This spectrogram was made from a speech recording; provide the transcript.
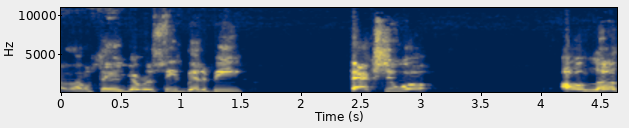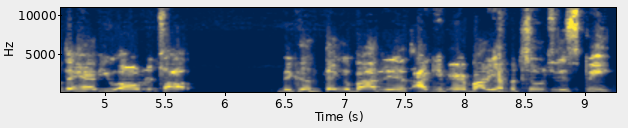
As I'm saying, your receipts better be factual. I would love to have you on the talk because the thing about it is, I give everybody opportunity to speak.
